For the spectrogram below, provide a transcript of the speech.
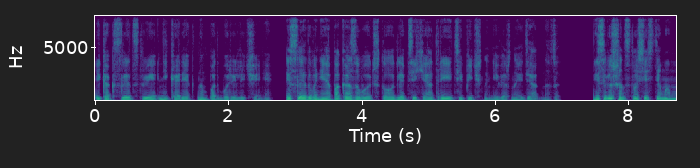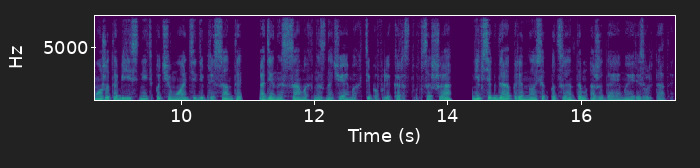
и, как следствие, некорректном подборе лечения. Исследования показывают, что для психиатрии типичны неверные диагнозы. Несовершенство системы может объяснить, почему антидепрессанты, один из самых назначаемых типов лекарств в США, не всегда приносят пациентам ожидаемые результаты.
